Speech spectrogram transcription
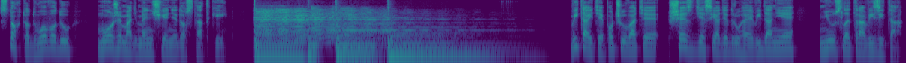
z tohto dôvodu môže mať menšie nedostatky. Vitajte, počúvate 62. vydanie newslettera Vizita.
